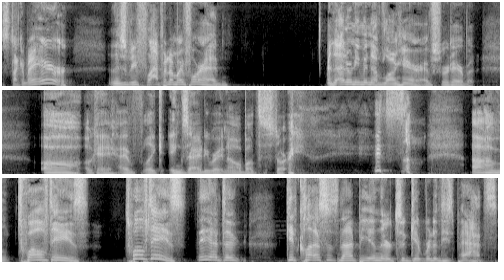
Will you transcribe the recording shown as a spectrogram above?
stuck in my hair and they just be flapping on my forehead. And I don't even have long hair. I have short hair, but oh, okay. I have like anxiety right now about the story. It's so, um, 12 days, 12 days. They had to get classes not be in there to get rid of these bats.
